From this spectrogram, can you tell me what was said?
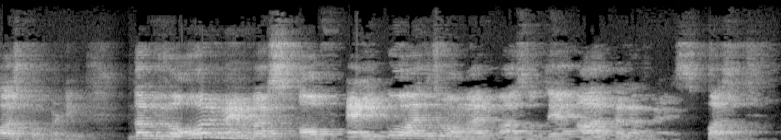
first property. The lower members of alcohol जो हमारे पास होते हैं, आर कलरलेस। फ़र्स्ट।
